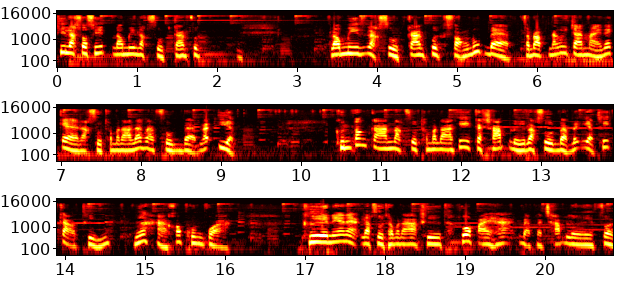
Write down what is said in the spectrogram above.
ที่ลักโซซิสเรามีหลักสูตรการฝึก เรามีหลักสูตรการฝึกสองรูปแบบสำหรับนักวิจัยใหม่ได้แก่หลักสูตรธรรมดาและหลักสูตรแบบละเอียดคุณต้องการหลักสูตรธรรมดาที่กระชับหรือหลักสูตรแบบละเอียดที่กล่าวถึงเนื้อหาครอบคลุมกว่า คือเนี้ยเนี่ยหลักสูตรธรรมดาคือทั่วไปฮะ แบบกระชับเลย ส่วน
